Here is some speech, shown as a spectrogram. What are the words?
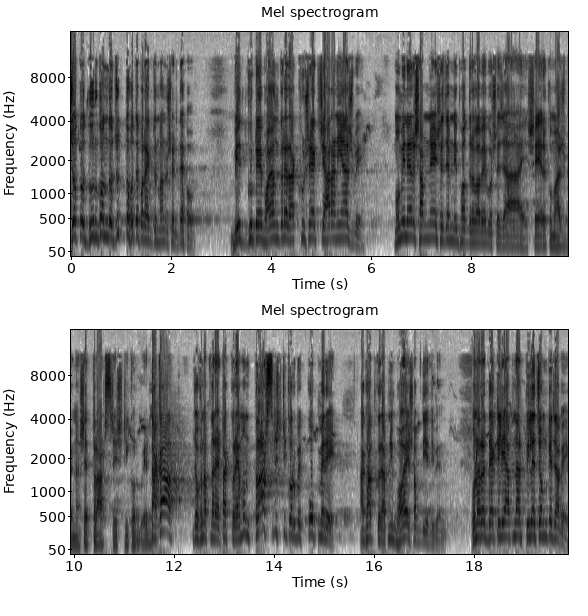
যত দুর্গন্ধ যুক্ত হতে পারে একজন মানুষের দেহ বিদগুটে ভয়ঙ্কর রাক্ষসে এক চেহারা নিয়ে আসবে। মুমিনের সামনে এসে যেমনি ভদ্রভাবে বসে যায়, সে এরকম আসবে না, সে ত্রাস সৃষ্টি করবে। ডাকাত যখন আপনার অ্যাটাক করে, এমন ত্রাস সৃষ্টি করবে, কোপ মেরে আঘাত করে আপনি ভয়ে সব দিয়ে দিবেন। ওনারা দেখলে আপনার পিলে চমকে যাবে।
